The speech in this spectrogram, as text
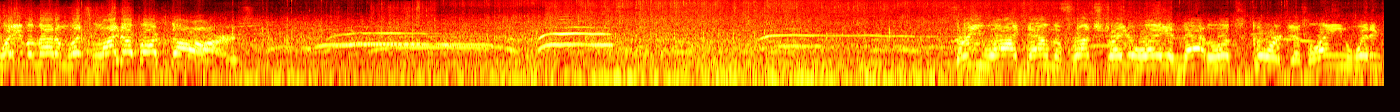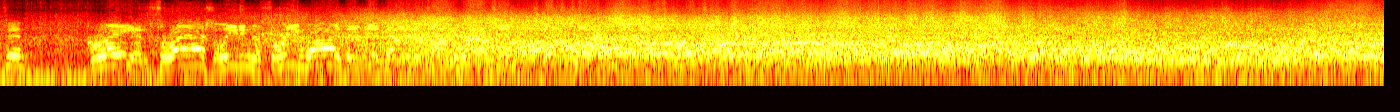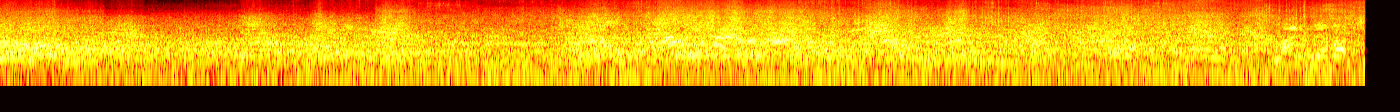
wave them at them. Let's light up our stars. Three wide down the front straightaway, and that looks gorgeous. Lane Whittington, Gray, and Thrash leading the three wide. They get down into the time Weinung nehmen.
